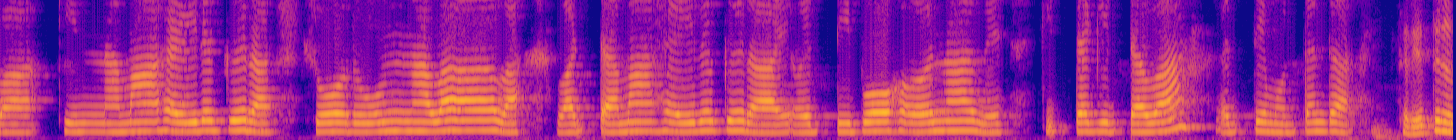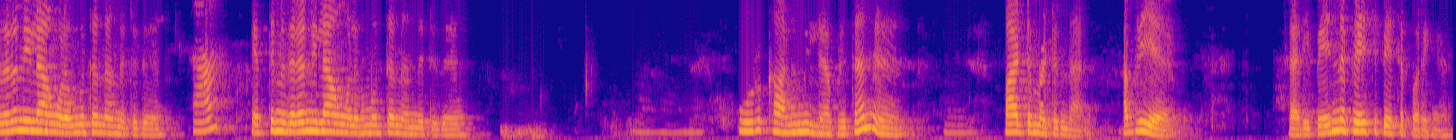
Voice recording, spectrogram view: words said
வா. கிண்ணமாக இருக்கிறாய். சோறு உண்ணவா வா வட்டமாக இருக்கிறாய். வெட்டி போகவே கிட்ட கிட்டவா வெட்டி முத்தந்தா? சரி எத்தனை தடவை நிலா உங்களுக்கு முத்தம் தந்துட்டுது? ஆ? எத்தனை தடவை நிலா உங்களுக்கு முத்தம் தந்துட்டுது? ஒரு காலம் இல்லை அப்படித்தானே? பாட்டு மட்டும்தான். அப்படியே. சரி இப்போ என்ன பேச்சு பேச மகிமை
